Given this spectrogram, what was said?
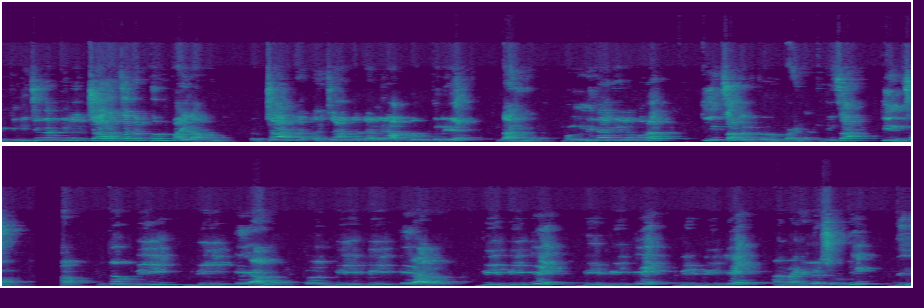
मी कितीचे गट केले? चार गट करून पाहिला आपण. पण चार गट- गटाने आपलं उत्तर हे नाही आलं. म्हणून मी काय केलं परत? तीनचा गट करून पाहिला. कितीचा? तीनचा. इथं बी बी ए आलं. परत बी बी ए आलं. बी बी ए बी बी ए बी बी ए आणि राहिलं शेवटी बी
